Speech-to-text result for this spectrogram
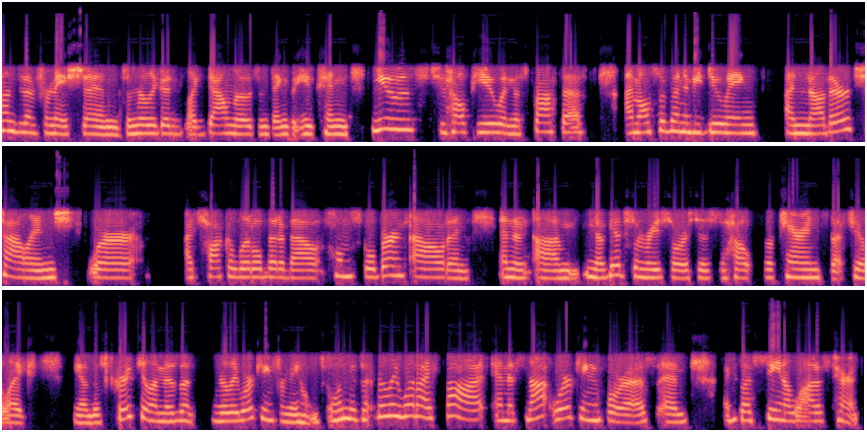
tons of information some really good like downloads and things that you can use to help you in this process. I'm also going to be doing another challenge where i talk a little bit about homeschool burnout and and um, you know give some resources to help for parents that feel like you know, this curriculum isn't really working for me. Homeschooling isn't really what I thought, and it's not working for us. And I've seen a lot of parents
